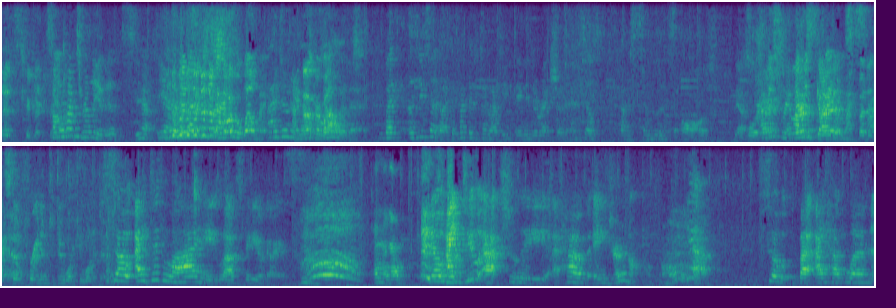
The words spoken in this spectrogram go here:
It's too much. freedom. Sometimes really it is. Yeah. Yeah, it's overwhelming. I don't know I'm what to do overwhelmed. with it. But as you said, like the fact that you can write in any direction and still have a semblance of. Yeah. Order. I just realized is that guidance, my but it's still freedom to do what you want to do. So I did lie last video, guys. oh my god. no, I do actually have a journal. Oh. Yeah. So, but I have one, uh,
